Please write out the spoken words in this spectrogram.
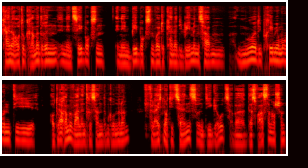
Keine Autogramme drin in den C-Boxen. In den B-Boxen wollte keiner die B-Mins haben. Nur die Premium und die Autogramme waren interessant im Grunde genommen. Vielleicht noch die Cents und die Goats, aber das war's dann auch schon.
